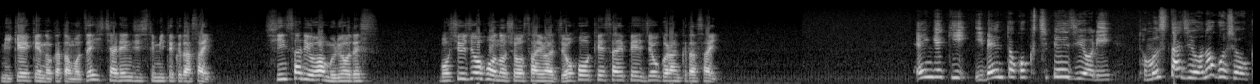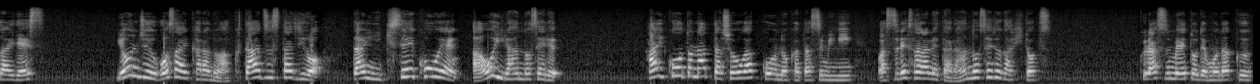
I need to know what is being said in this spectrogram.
未経験の方もぜひチャレンジしてみてください。審査料は無料です。募集情報の詳細は情報掲載ページをご覧ください。演劇イベント告知ページよりトムスタジオのご紹介です。45歳からのアクターズスタジオ第2期生公演青いランドセル。廃校となった小学校の片隅に忘れ去られたランドセルが一つ。クラスメートでもなく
